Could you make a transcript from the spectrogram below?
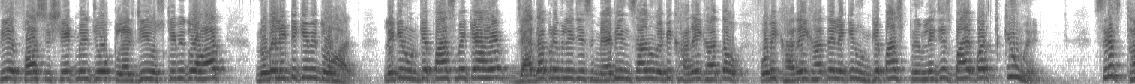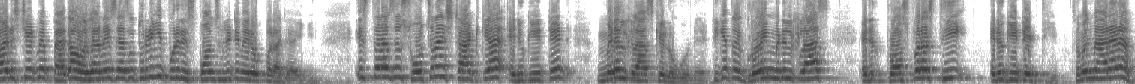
ठीक है फ़र्स्ट स्टेट में जो क्लर्जी है, उसके भी दो हाथ नोबेलिटी के भी दो हाथ। लेकिन उनके पास में क्या है? ज़्यादा प्रिविलेजेस मैं भी इंसान हूँ, मैं भी खाना ही खाता हूँ, वो भी खाना ही खाते हैं, लेकिन उनके पास प्रिविलेजेस बाय बर्थ क्यों है? सिर्फ़ थर्ड स्टेट में पैदा हो जाने से ऐसा थोड़ी कि पूरी रिस्पॉन्सिबिलिटी मेरे ऊपर आ जाएगी। इस तरह से सोचना स्टार्ट किया एजुकेटेड मिडिल क्लास के लोगों ने। ठीक है तो ग्रोइंग मिडिल क्लास प्रॉस्परस थी एजुकेटेड थी। समझ में आ रहा है ना?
